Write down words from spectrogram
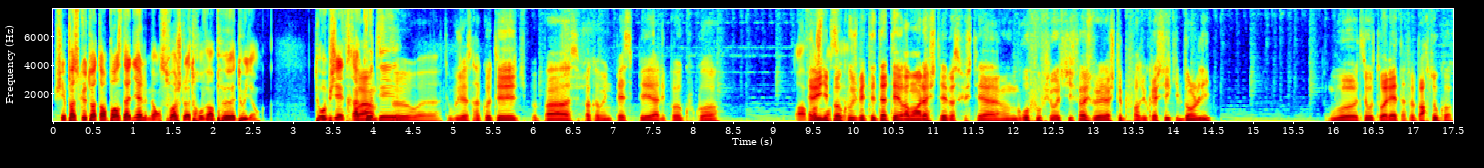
Je sais pas ce que toi t'en penses, Daniel, mais en soi, je la trouve un peu douillant. T'es obligé d'être à côté. ouais. T'es obligé d'être à côté. Tu peux pas. C'est pas comme une PSP à l'époque ou quoi. Ah, Il y a une époque où je m'étais tâté vraiment à l'acheter parce que j'étais un gros fou furieux de FIFA. Je voulais l'acheter pour faire du clash équipe dans le lit. Ou euh, tu sais, aux toilettes, un peu partout quoi.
